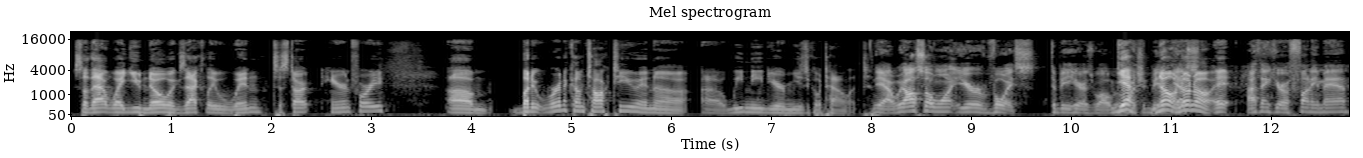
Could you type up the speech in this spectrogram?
so that way you know exactly when to start hearing for you. Um, but it, we're gonna come talk to you, and uh, uh, we need your musical talent. Yeah, we also want your voice to be here as well. We Yeah, want you to be a no, no, no. It, I think you're a funny man.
